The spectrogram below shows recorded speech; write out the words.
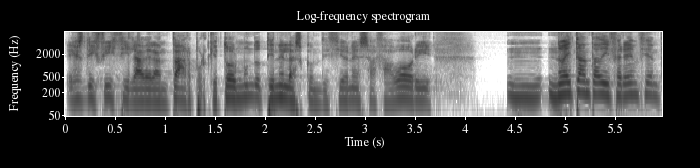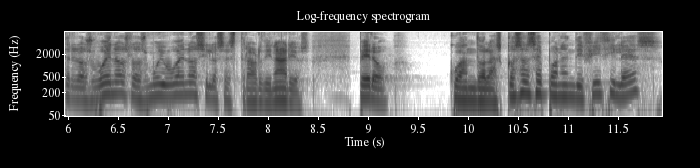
es difícil adelantar porque todo el mundo tiene las condiciones a favor y mm, no hay tanta diferencia entre los buenos, los muy buenos y los extraordinarios. Pero cuando las cosas se ponen difíciles,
